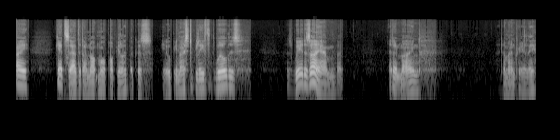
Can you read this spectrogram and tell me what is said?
I get sad that I'm not more popular because it would be nice to believe that the world is as weird as I am, but I don't mind. I don't mind really.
